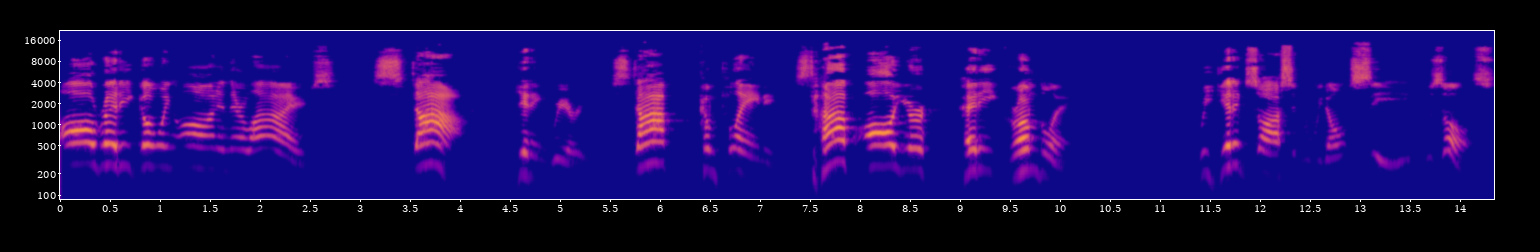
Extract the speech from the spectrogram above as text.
already going on in their lives. Stop getting weary. Stop complaining. Stop all your petty grumbling. We get exhausted when we don't see results.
